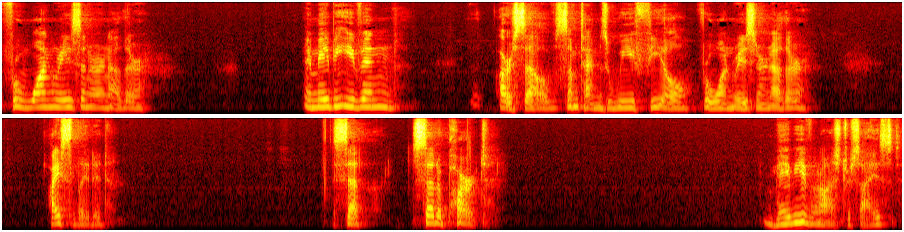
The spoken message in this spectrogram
for one reason or another, and maybe even ourselves, sometimes we feel, for one reason or another, isolated, set, set apart, maybe even ostracized.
